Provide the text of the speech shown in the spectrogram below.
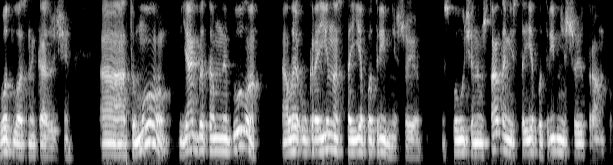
От, власне кажучи. А, тому, як би там не було, але Україна стає потрібнішою Сполученим Штатам і стає потрібнішою Трампу.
